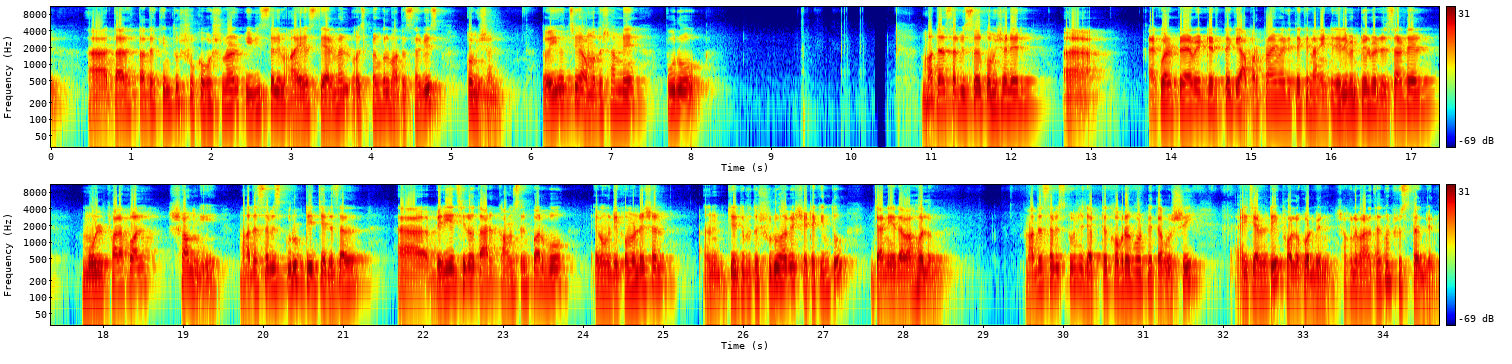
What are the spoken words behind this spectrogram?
তার, তাদের কিন্তু সুখবর শোনার P V Salim IAS chairman, West Bengal Madrasah Service Commission. তো এই হচ্ছে আমাদের সামনে পুরো মাদ্রাস সার্ভিস কমিশনের একবার প্রাইভেটের থেকে, আপার প্রাইমারি থেকে নাইন টেন ইলেভেন, টুয়েলভের রেজাল্টের মূল ফলাফল সঙ্গে মাদার সার্ভিস গ্রুপ ডির যে রেজাল্ট বেরিয়েছিল তার কাউন্সিলিং পর্ব এবং রেকমেন্ডেশন যে দ্রুত শুরু হবে সেটা কিন্তু জানিয়ে দেওয়া হলো। মাদার সার্ভিস কমিশন যাবতীয় খবরের খবর পেতে অবশ্যই এই চ্যানেলটি ফলো করবেন। সকলে ভালো থাকবেন, সুস্থ থাকবেন।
